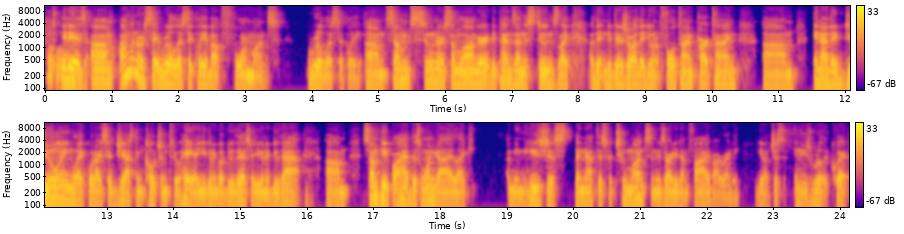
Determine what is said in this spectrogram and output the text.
What, what it is. Um, I'm going to say realistically about four months. Realistically, um, some sooner, some longer. It depends on the students. Like, are the individual? Are they doing it full time, part time? Um, and are they doing like what I suggest and coach them through? Hey, are you going to go do this? Are you going to do that? Um, some people. I had this one guy. Like, I mean, he's just been at this for two months and he's already done five already you know, just and he's really quick.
